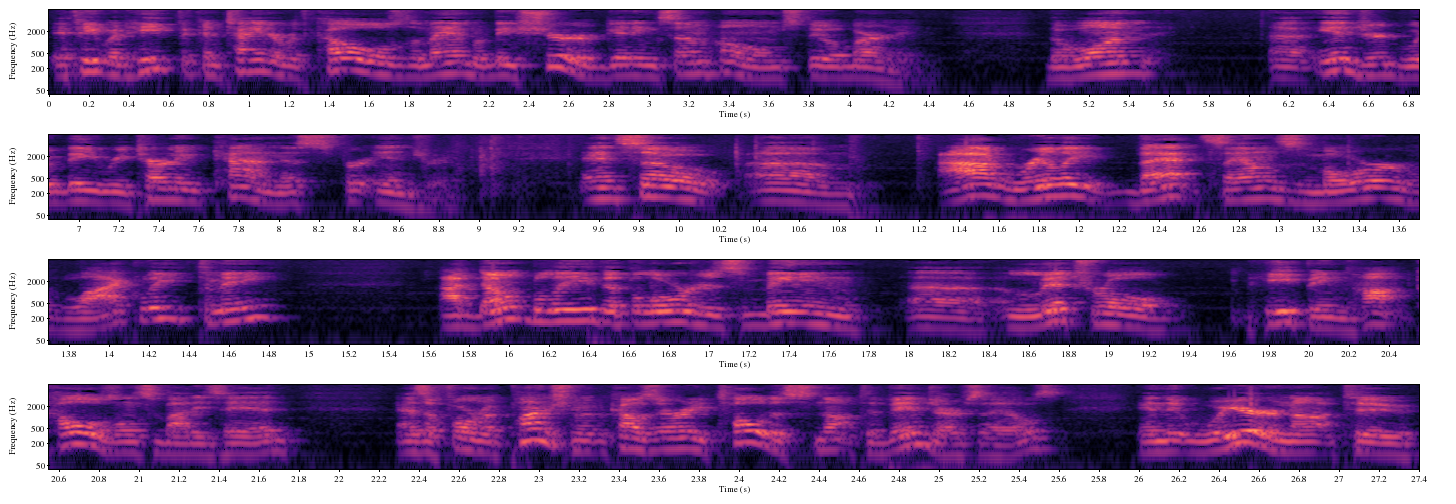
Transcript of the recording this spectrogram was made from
If he would heap the container with coals, the man would be sure of getting some home still burning. The one uh, injured would be returning kindness for injury. And so, um, I really, that sounds more likely to me. I don't believe that the Lord is meaning uh, literal heaping hot coals on somebody's head as a form of punishment because they already told us not to avenge ourselves and that we're not to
